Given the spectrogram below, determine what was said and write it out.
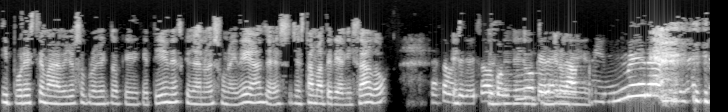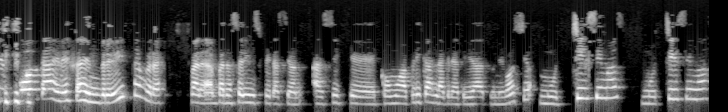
y por este maravilloso proyecto que, que tienes, que ya no es una idea, ya, es, ya está materializado. Ya está materializado contigo, que eres la primera en este podcast, en estas entrevistas para, para, para hacer inspiración. Así que, como aplicas la creatividad a tu negocio, muchísimas, muchísimas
